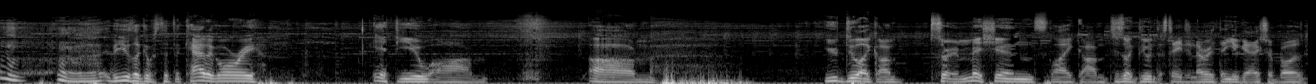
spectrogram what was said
if you use like a specific category, if you um um you do like um certain missions, like um just like doing the stage and everything, you get extra bonus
